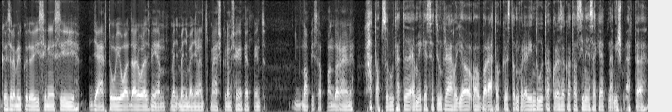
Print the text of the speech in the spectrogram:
közreműködői, színészi, gyártói oldalról ez milyen, mennyiben jelent más különbségeket, mint napi szappan darálni. Hát abszolút, hát emlékezhetünk rá, hogy a, a barátok közt, amikor elindult, akkor ezeket a színészeket nem ismerte.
